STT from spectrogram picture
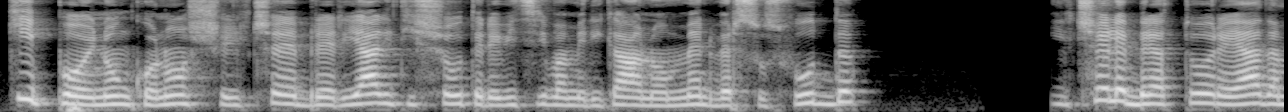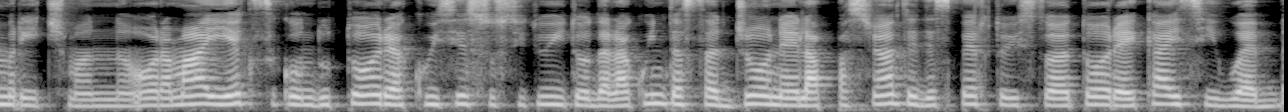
Chi poi non conosce il celebre reality show televisivo americano Man vs. Food? Il celebre attore Adam Richman, oramai ex conduttore a cui si è sostituito dalla quinta stagione l'appassionato ed esperto ristoratore Casey Webb,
